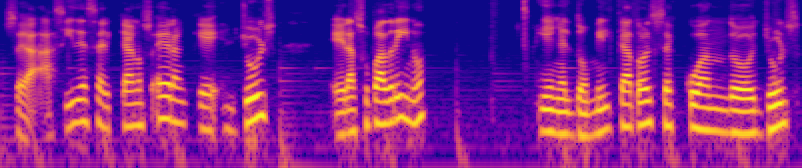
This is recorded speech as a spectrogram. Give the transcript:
O sea, así de cercanos eran que Jules era su padrino. Y en el 2014 es cuando Jules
